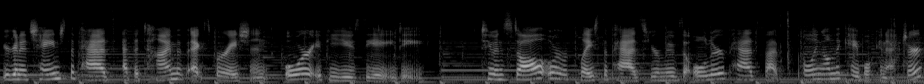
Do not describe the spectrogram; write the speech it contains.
You're going to change the pads at the time of expiration or if you use the AED. To install or replace the pads, you remove the older pads by pulling on the cable connector.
